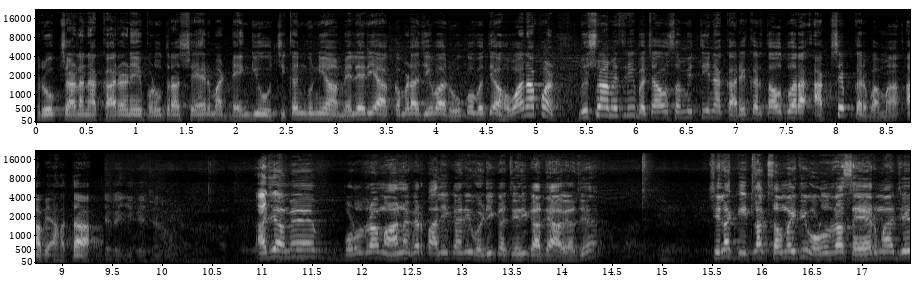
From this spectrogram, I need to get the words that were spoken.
રોગચાળાના કારણે વડોદરા શહેરમાં ડેન્ગ્યુ, ચિકનગુનિયા, મેલેરિયા, કમળા જેવા રોગો વધ્યા હોવાના પણ વિશ્વામિત્રી બચાવ સમિતિના કાર્યકર્તાઓ દ્વારા આક્ષેપ કરવામાં આવ્યા હતા. આજે અમે વડોદરા મહાનગરપાલિકાની વડી કચેરી ખાતે આવ્યા છે. છેલ્લા કેટલાક સમયથી વડોદરા શહેરમાં જે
